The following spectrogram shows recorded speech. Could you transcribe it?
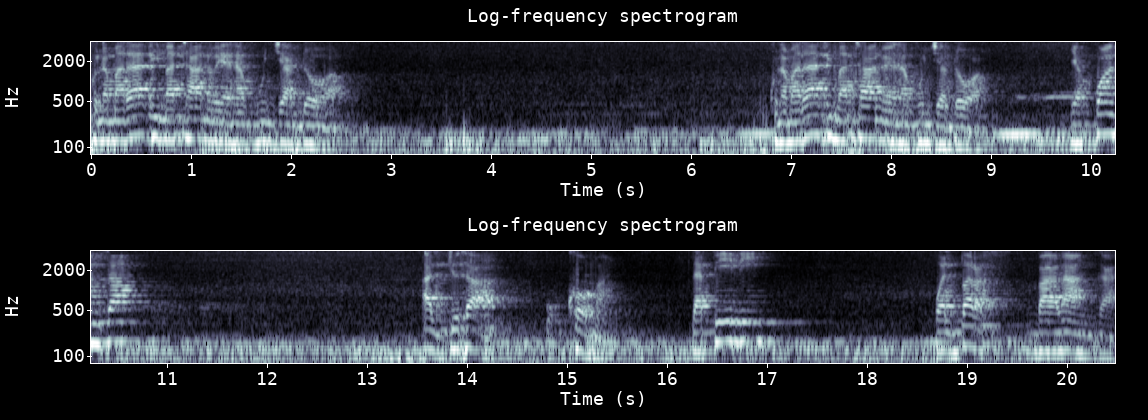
kuna maradhi matano yanavunja ndoa. Kuna maradhi matano yanavunja ndoa. Ya kwanza aljudham, ukoma. La pili walbaras, mbalanga.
